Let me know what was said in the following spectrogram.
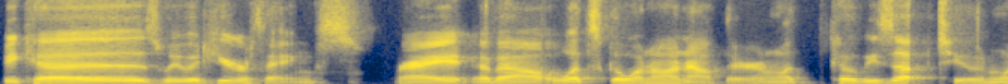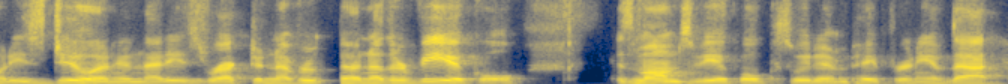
because we would hear things right about what's going on out there and what kobe's up to and what he's doing and that he's wrecked another another vehicle his mom's vehicle because we didn't pay for any of that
